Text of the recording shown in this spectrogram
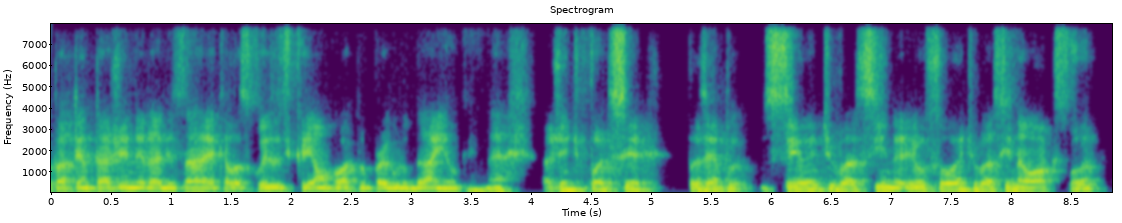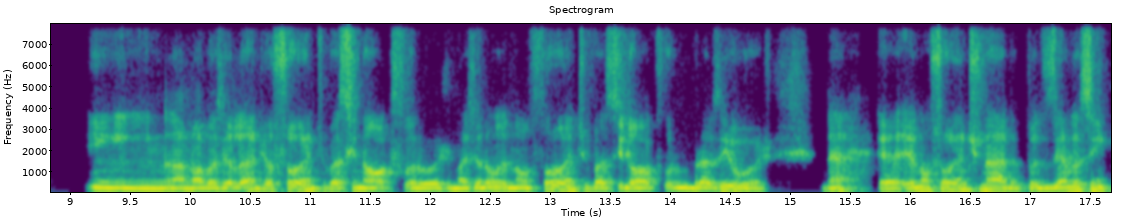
para tentar generalizar, é aquelas coisas de criar um rótulo para grudar em alguém, né? A gente pode ser, por exemplo, ser anti-vacina, eu sou anti-vacina Oxford, em, na Nova Zelândia, eu sou anti-vacina Oxford hoje, mas eu não, não sou anti-vacina Oxford no Brasil hoje. Né? É, eu não sou anti nada, estou dizendo assim,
